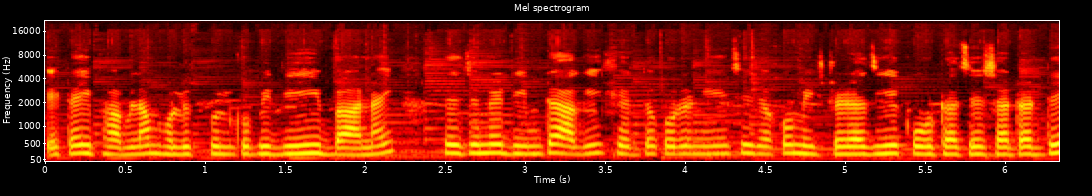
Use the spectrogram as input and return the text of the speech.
এটাই ভাবলাম, হলুদ ফুলকপি দিয়েই বানাই। সেই জন্য ডিমটা আগেই সেদ্ধ করে নিয়েছি। যখন মিস্টার আজকে কোর্ট আছে স্যাটারডে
